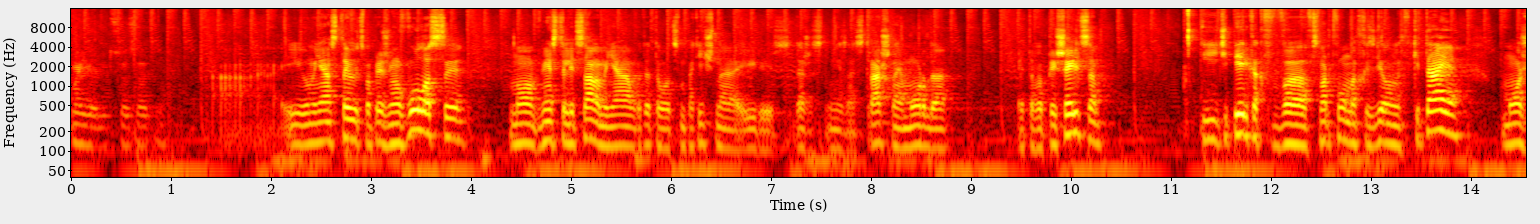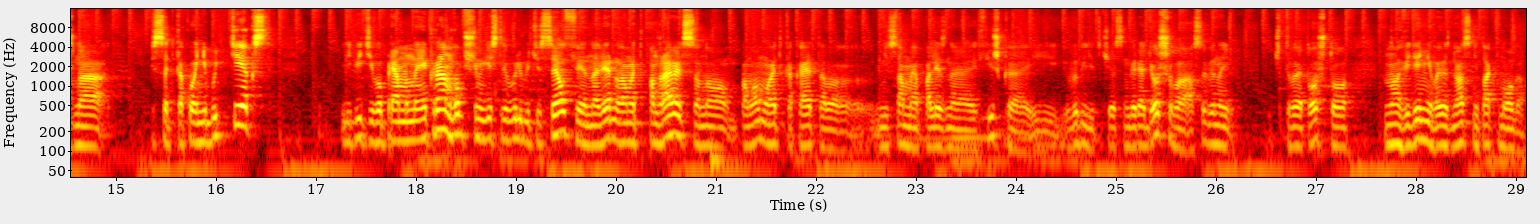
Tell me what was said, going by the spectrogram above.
Мое лицо. А, и у меня остаются по-прежнему волосы, но вместо лица у меня вот эта вот симпатичная или даже, не знаю, страшная морда этого пришельца. И теперь, как в, в смартфонах, сделанных в Китае, можно писать какой-нибудь текст, лепить его прямо на экран. В общем, если вы любите селфи, наверное, вам это понравится, но, по-моему, это какая-то не самая полезная фишка и выглядит, честно говоря, дешево, особенно учитывая то, что нововведений в iOS 12 не так много.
